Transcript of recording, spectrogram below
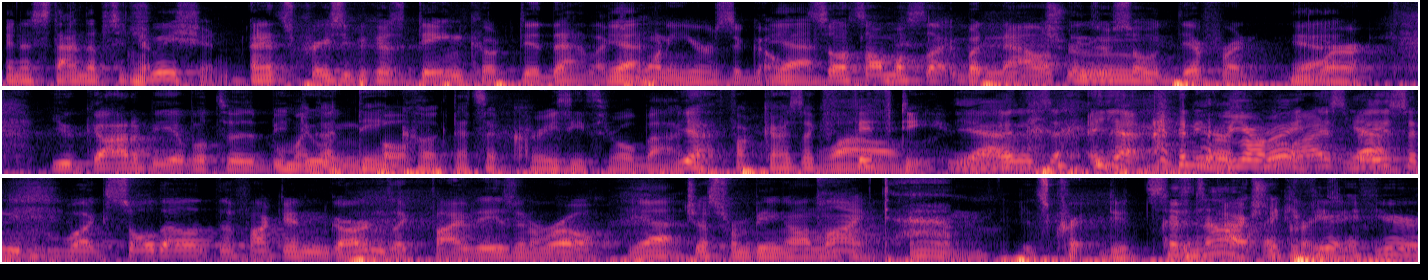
in a stand-up situation. And it's crazy because Dane Cook did that like Yeah. 20 years ago. Yeah. So it's almost like, but now things are so different Yeah. where you got to be able to be Oh my doing god, Dane both. Cook, that's a crazy throwback. Yeah, fuck, guys like Wow. 50. Yeah. And it's, uh, yeah, and he was on right, MySpace yeah. and he like sold out the fucking gardens like five days in a row. Yeah. Just from being online. Damn. It's crazy, dude. It's, Because it's now, actually like, if crazy. you're if you're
